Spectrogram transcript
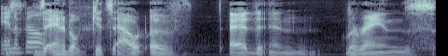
Annabelle? Annabelle gets out of Ed and Lorraine's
